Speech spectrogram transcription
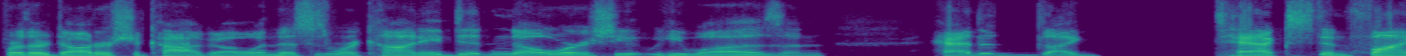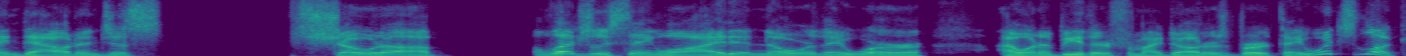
for their daughter Chicago and this is where Kanye didn't know where she he was and had to like text and find out and just showed up allegedly saying, "Well, I didn't know where they were. I want to be there for my daughter's birthday." Which look,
